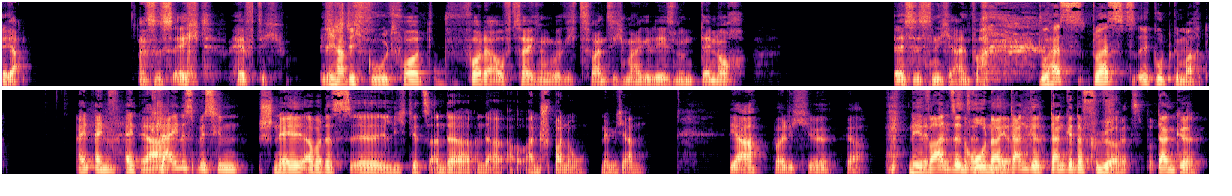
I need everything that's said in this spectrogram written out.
Ja. Das ist echt heftig. Ich Richtig gut. Vor, vor der Aufzeichnung wirklich 20 Mal gelesen und dennoch, es ist nicht einfach. Du hast, du hast äh, gut gemacht. Ein, ein, ein ja. kleines bisschen schnell, aber das äh, liegt jetzt an der, an der Anspannung, nehme ich an. Ja, weil ich, äh, ja. Nee, Wahnsinn, Ronay, danke, danke dafür. Danke.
